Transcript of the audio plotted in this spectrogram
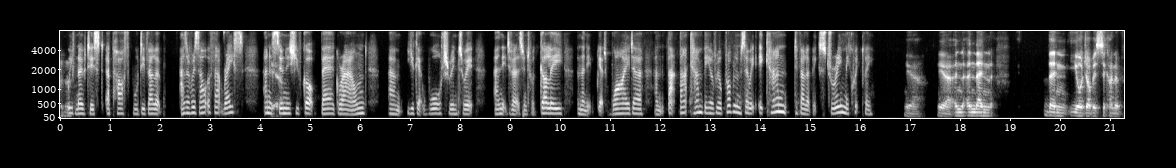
mm-hmm. we've noticed a path will develop as a result of that race. And as yeah. soon as you've got bare ground, um, you get water into it and it develops into a gully and then it gets wider and that that can be a real problem. So it, it can develop extremely quickly. Yeah yeah and and then then your job is to kind of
